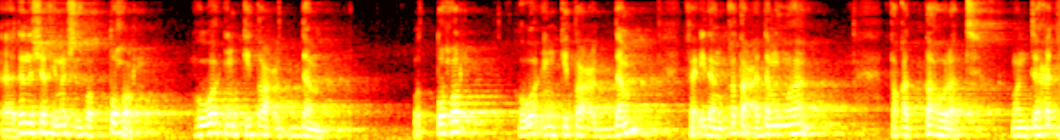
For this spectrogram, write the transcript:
Uh, then the Shaykh he mentions what tuhur هو انقطاع الدم والطهر هو انقطاع الدم فإذا انقطع دمها فقد طهرت وانتهت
